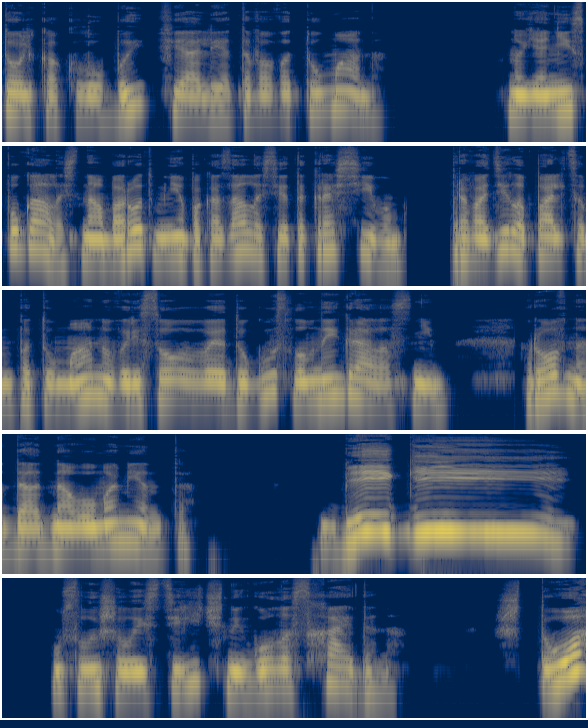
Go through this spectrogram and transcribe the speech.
Только клубы фиолетового тумана. Но я не испугалась, наоборот, мне показалось это красивым, Проводила пальцем по туману, вырисовывая дугу, словно играла с ним. Ровно до одного момента. «Беги!» — услышала истеричный голос Хайдена. «Что?»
